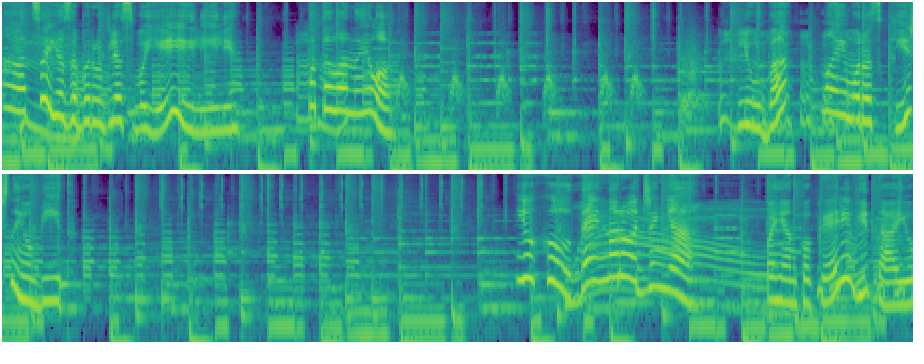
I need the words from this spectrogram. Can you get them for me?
А це я заберу для своєї Лілі. Поталанило. Люба, маємо розкішний обід. Юху, день народження! Панянко Керрі, вітаю.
